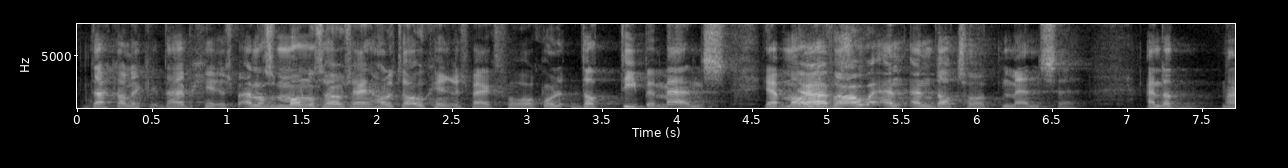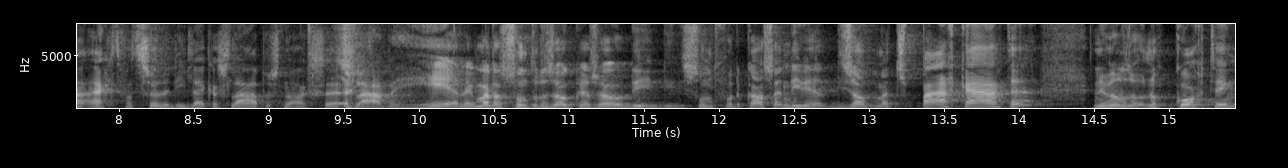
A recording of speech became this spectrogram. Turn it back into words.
daar, kan ik, daar heb ik geen respect. En als een man er zou zijn, had ik er ook geen respect voor. Hoor. Gewoon dat type mens. Je hebt mannen, Ja, vrouwen en, en dat soort mensen. En dat, maar echt, wat zullen die lekker slapen s'nachts? Slapen heerlijk. Maar dat stond er dus ook weer zo. Die, die stond voor de kassa en die, die zat met spaarkaarten. En die wilde ze ook nog korting.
